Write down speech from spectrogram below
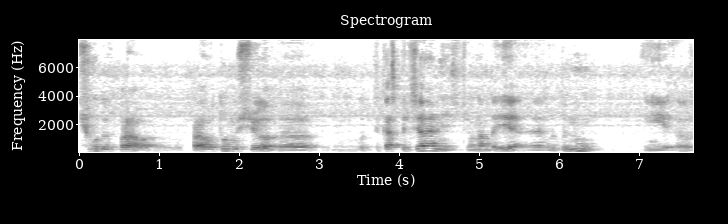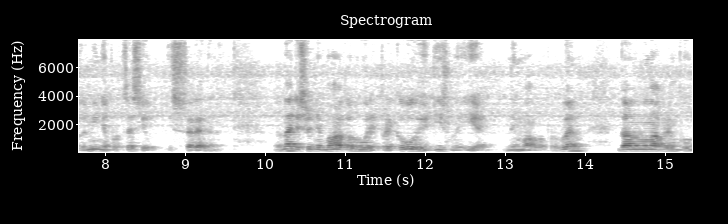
Чому тут справа? Справа в тому, що е, от така спеціальність вона дає е, глибину і розуміння процесів із середини. Знаєте, сьогодні багато говорять про екологію, дійсно є немало проблем в даному напрямку.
